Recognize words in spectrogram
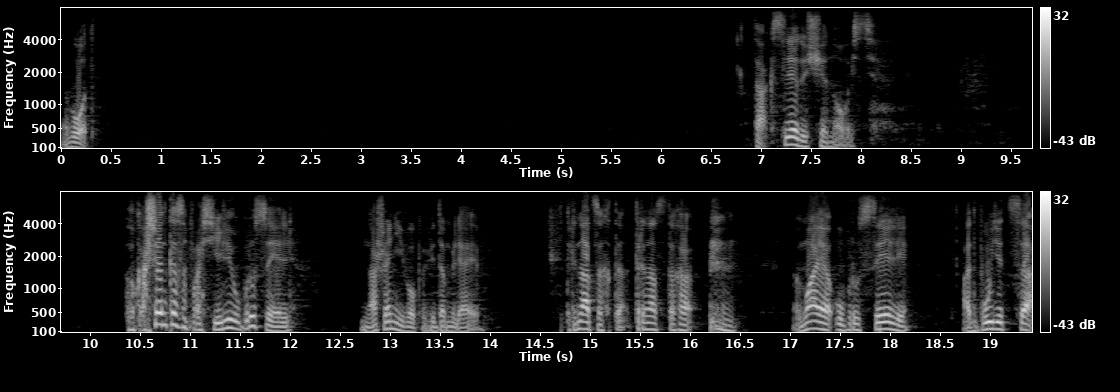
Вот. Так, следующая новость. Лукашенко запросили у Брюссель. Наша его поведомляем. 13, 13 мая у Брюсселі адбудзецца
